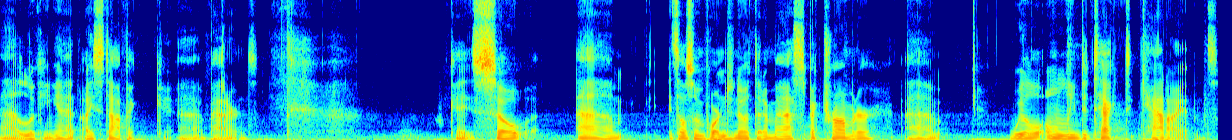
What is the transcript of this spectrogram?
uh, looking at isotopic uh, patterns. Okay, so um, it's also important to note that a mass spectrometer um, will only detect cations.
